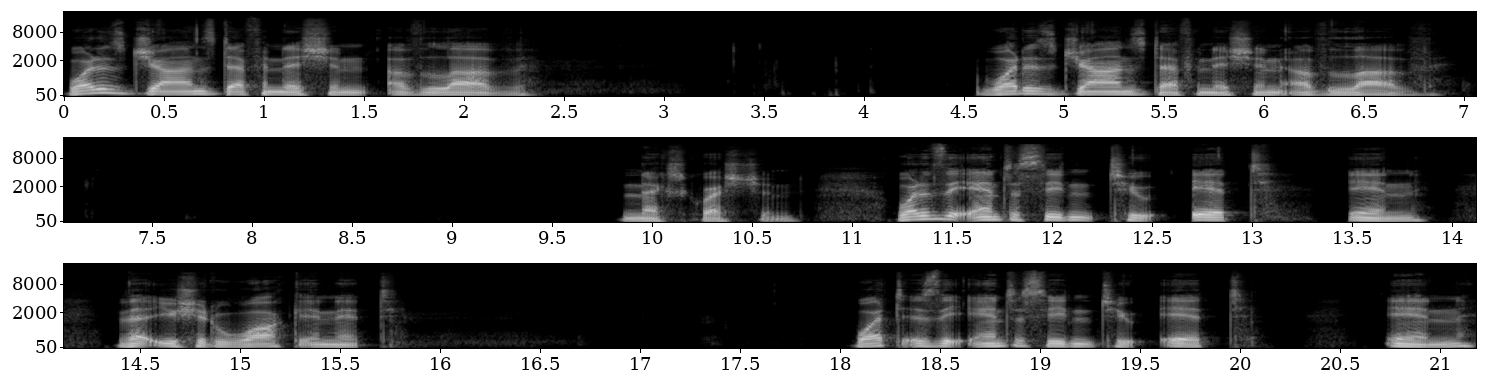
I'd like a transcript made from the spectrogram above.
What is John's definition of love? What is John's definition of love? Next question. What is the antecedent to it in that you should walk in it. What is the antecedent to it in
